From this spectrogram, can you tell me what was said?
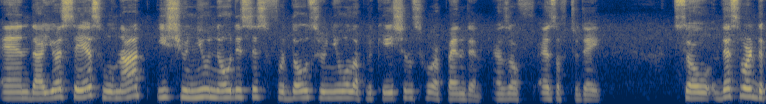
And uh, USCIS will not issue new notices for those renewal applications who are pending as of as of today. So that's where the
